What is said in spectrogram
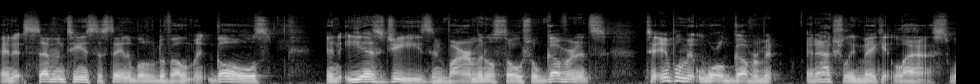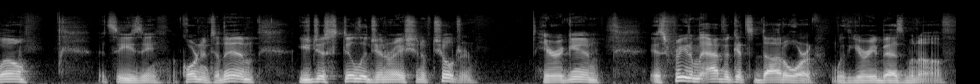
and its 17 Sustainable Development Goals and ESGs, environmental social governance, to implement world government and actually make it last? Well, it's easy. According to them, you just steal a generation of children. Here again is freedomadvocates.org with Yuri Bezmenov.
